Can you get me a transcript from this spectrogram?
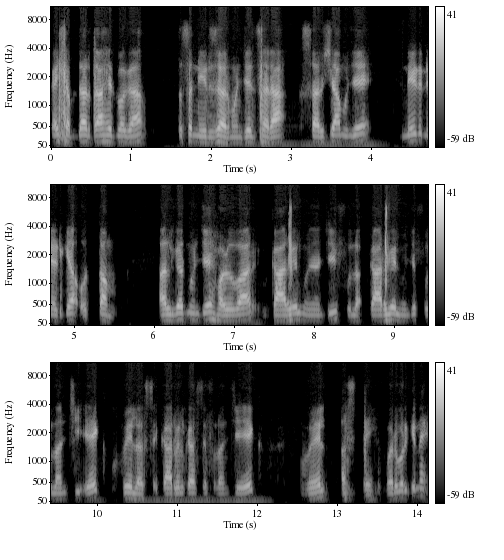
काही शब्दार्थ आहेत बघा. तसं निर्झर म्हणजे झरा. सरशा म्हणजे नीटनेटक्या उत्तम. अलगद म्हणजे हळूवार गारवेल म्हणजे फुलं गारवेल म्हणजे फुलांची एक वेल असते. गारवेल काय असते? फुलांची एक वेल असते. बरोबर की नाही?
